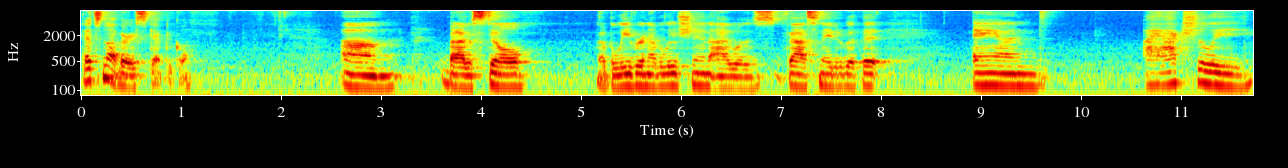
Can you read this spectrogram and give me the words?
that's not very skeptical. Um, but I was still a believer in evolution. I was fascinated with it, and I actually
